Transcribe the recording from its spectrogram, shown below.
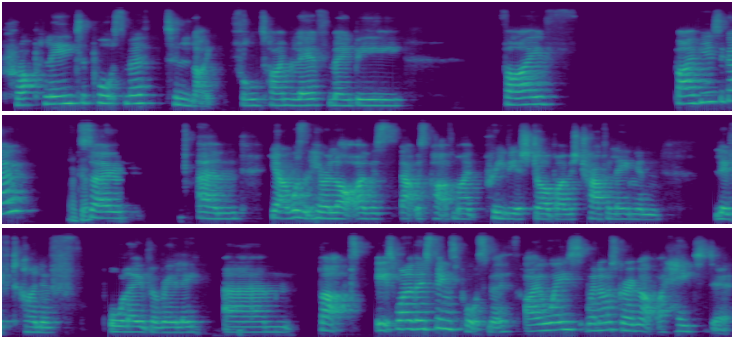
properly to Portsmouth to like full time live maybe five five years ago. Okay. So um yeah, I wasn't here a lot. I was that was part of my previous job. I was traveling and lived kind of all over really. Um but it's one of those things, Portsmouth. I always, when I was growing up, I hated it.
